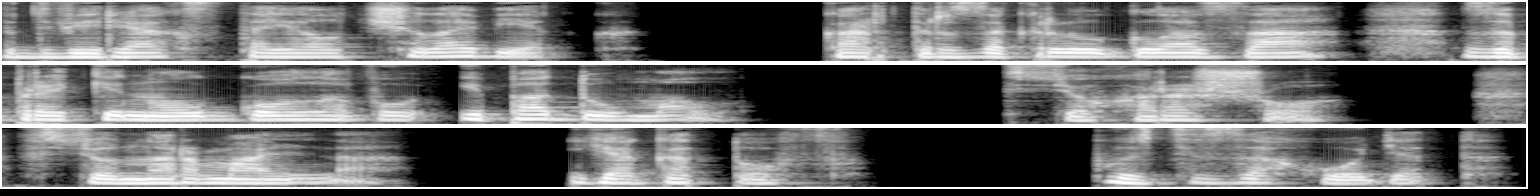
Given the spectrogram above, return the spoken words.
В дверях стоял человек. Картер закрыл глаза, запрокинул голову и подумал. «Все хорошо. Все нормально. Я готов. Пусть заходят».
